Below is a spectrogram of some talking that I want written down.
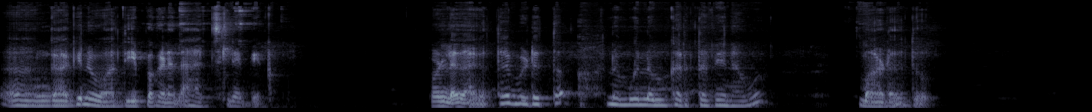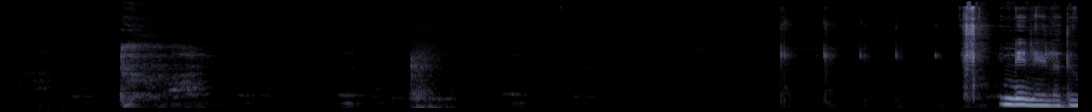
ಹಂಗಾಗಿ ನಾವು ಆ ದೀಪಗಳೆಲ್ಲ ಹಚ್ಚಲೇಬೇಕು ಒಳ್ಳೆಯದಾಗುತ್ತಾ ಬಿಡುತ್ತೋ? ನಮಗೂ ನಮ್ಮ ಕರ್ತವ್ಯ ನಾವು ಮಾಡೋದು. ಇನ್ನೇನು ಹೇಳೋದು?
